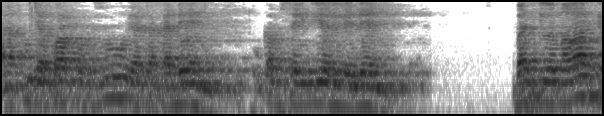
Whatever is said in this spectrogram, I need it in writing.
anakuja kwako vizuri ataka deni ukamsaidia lile deni. Basi wema wake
